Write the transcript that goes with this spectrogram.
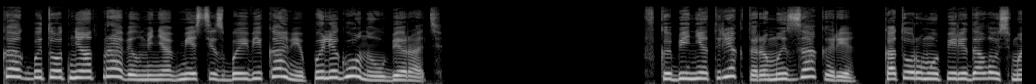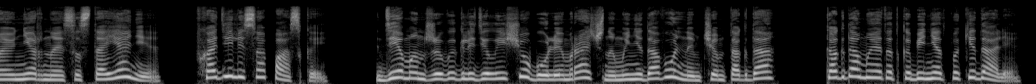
Как бы тот не отправил меня вместе с боевиками полигоны убирать. В кабинет ректора мы с Закари, которому передалось мое нервное состояние, входили с опаской. Демон же выглядел еще более мрачным и недовольным, чем тогда, когда мы этот кабинет покидали.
